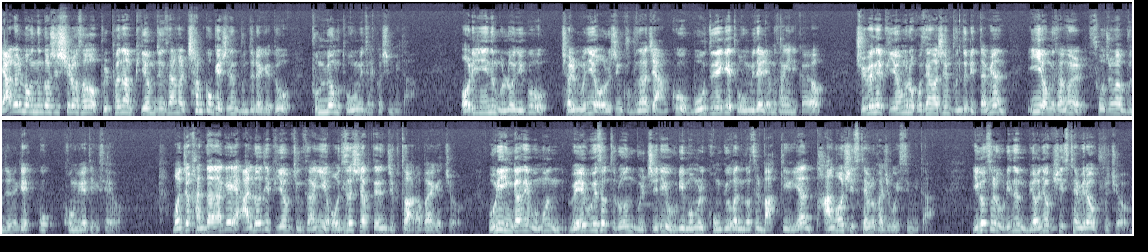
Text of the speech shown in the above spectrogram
약을 먹는 것이 싫어서 불편한 비염 증상을 참고 계시는 분들에게도 분명 도움이 될 것입니다. 어린이는 물론이고 젊은이 어르신 구분하지 않고 모두에게 도움이 될 영상이니까요. 주변에 비염으로 고생하시는 분들이 있다면 이 영상을 소중한 분들에게 꼭 공유해 드리세요. 먼저 간단하게 알러지 비염 증상이 어디서 시작되는지부터 알아봐야겠죠. 우리 인간의 몸은 외부에서 들어온 물질이 우리 몸을 공격하는 것을 막기 위한 방어 시스템을 가지고 있습니다. 이것을 우리는 면역 시스템이라고 부르죠.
